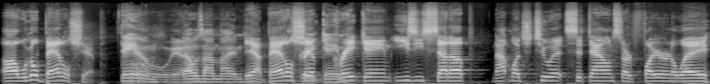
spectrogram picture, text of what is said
Uh, we'll go Battleship. Damn, Oh, yeah. that was on mine. Yeah, Battleship, Great great game. game. easy setup, not much to it. Sit down, start firing away.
